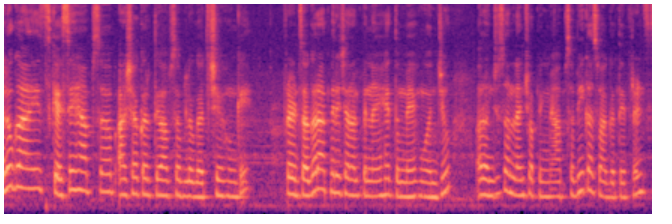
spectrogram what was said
हेलो गाइस, कैसे हैं आप सब? आशा करते हो आप सब लोग अच्छे होंगे। फ्रेंड्स, अगर आप मेरे चैनल पर नए हैं तो मैं हूँ अंजू और अंजू ऑनलाइन शॉपिंग में आप सभी का स्वागत है, फ्रेंड्स।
